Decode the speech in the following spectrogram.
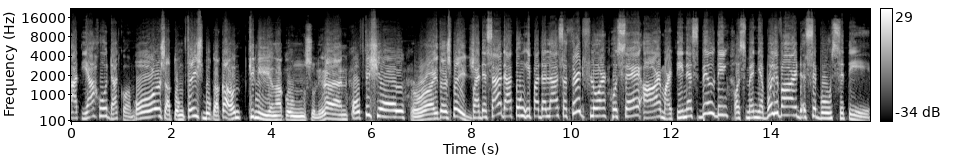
at yahoo.com. Or sa atong Facebook account, kini ang akong suliran, official writer's page. Pwede sa datong ipadala sa third floor Jose R. Martinez Building, Osmeña Boulevard, Cebu City.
